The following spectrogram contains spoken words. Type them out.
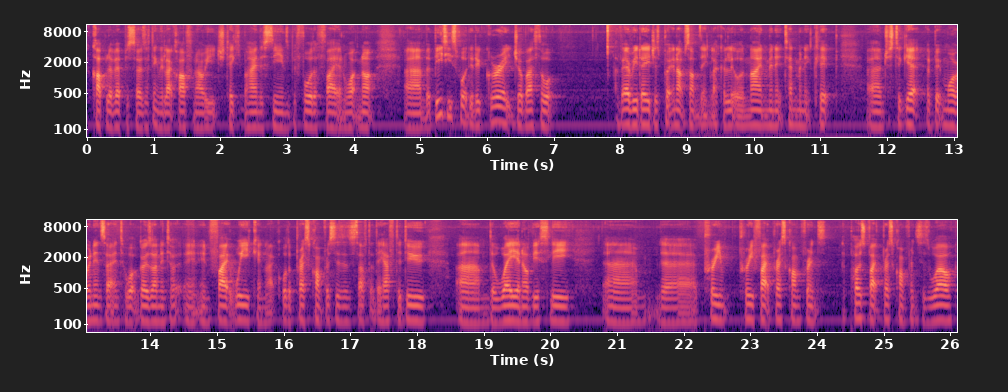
a couple of episodes. I think they're like half an hour each, take you behind the scenes before the fight and whatnot. Um, but BT Sport did a great job, I thought of every day just putting up something like a little nine minute, ten minute clip. Uh, just to get a bit more of an insight into what goes on into in, in fight week and like all the press conferences and stuff that they have to do, um, the weigh-in obviously, um, the pre pre fight press conference, the post fight press conference as well.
